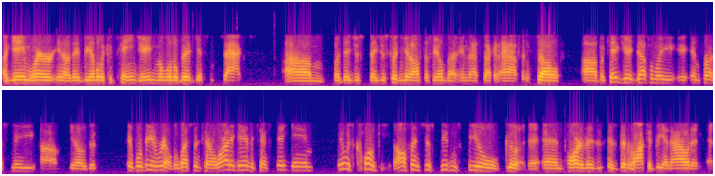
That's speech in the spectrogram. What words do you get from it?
a game where you know they'd be able to contain Jayden a little bit, get some sacks, um, but they just they just couldn't get off the field in that second half, and so Uh, but KJ definitely impressed me. Um, you know, the, if we're being real, the Western Carolina game, the Kent State game, it was clunky. The offense just didn't feel good, and part of it has been Rocket being out, and, and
